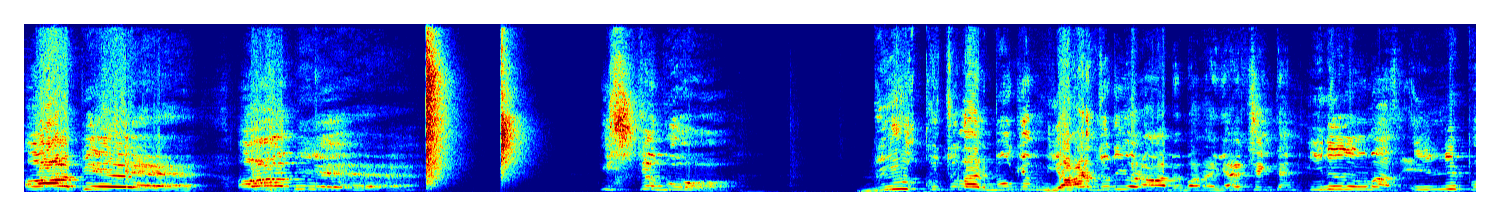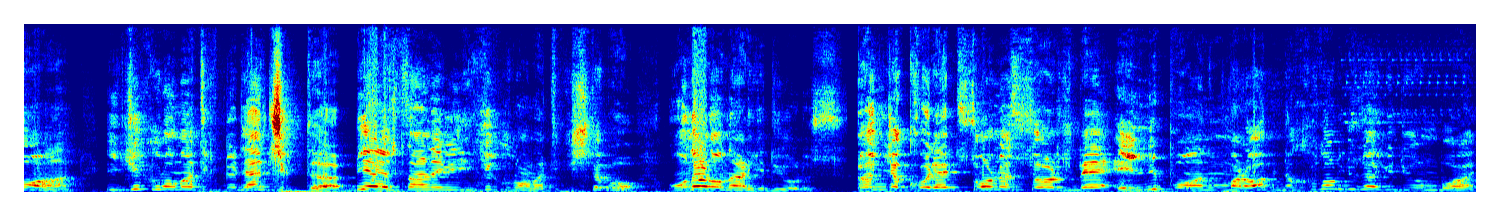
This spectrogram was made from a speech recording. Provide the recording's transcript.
Abi! Abi! İşte bu. Büyük kutular bugün yardırıyor abi bana. Gerçekten inanılmaz. 50 puan. 2 kromatik birden çıktı. Bir efsanevi 2 kromatik. İşte bu. Onar onar gidiyoruz. Önce Colette sonra Surge ve 50 puanım var abi. Ne kadar güzel gidiyorum bu ay.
